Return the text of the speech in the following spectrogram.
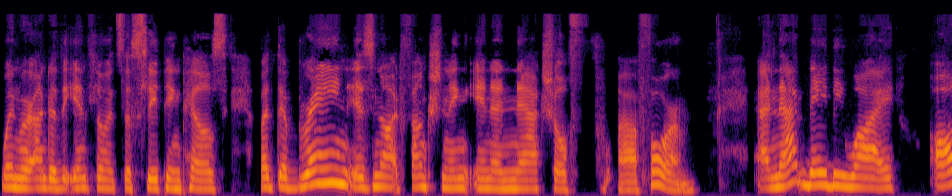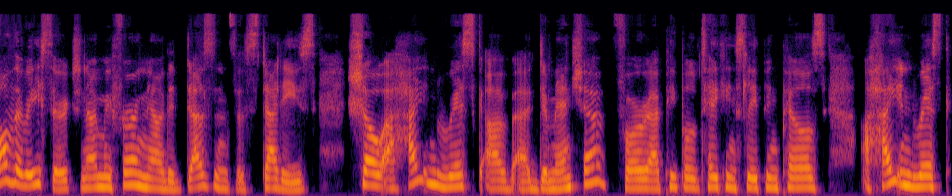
when we're under the influence of sleeping pills, but the brain is not functioning in a natural uh, form. And that may be why all the research, and I'm referring now to dozens of studies, show a heightened risk of uh, dementia for uh, people taking sleeping pills, a heightened risk,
